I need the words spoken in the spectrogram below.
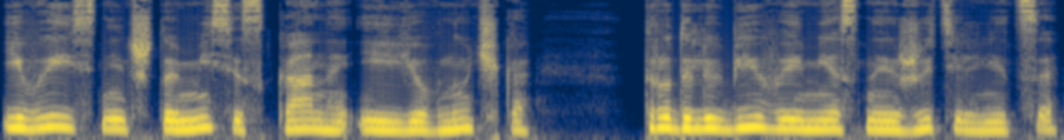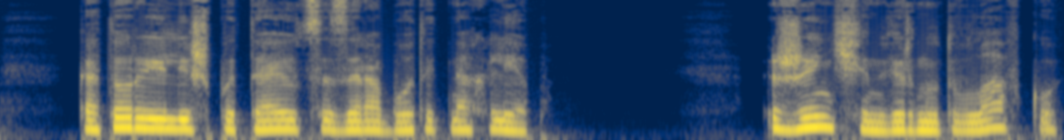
и выяснить, что миссис Кана и ее внучка — трудолюбивые местные жительницы, которые лишь пытаются заработать на хлеб. Женщин вернут в лавку,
